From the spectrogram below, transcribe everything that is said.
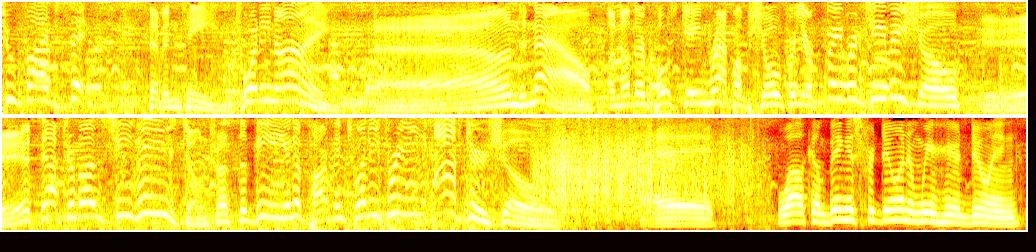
256 1729. And now, another post game wrap up show for your favorite TV show. It's AfterBuzz TV's Don't Trust the Bee in Apartment 23 After Show. Hey, welcome. Bing is for doing, and we're here doing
